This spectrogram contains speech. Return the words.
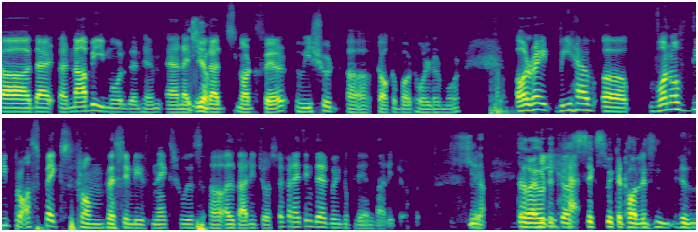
uh, that uh, Nabi more than him, and I think Yeah. that's not fair. We should uh, talk about Holder more. All right, we have uh, one of the prospects from West Indies next, who is uh, Alzari Joseph, and I think they're going to play Alzari Joseph. Yeah, the guy who He took a six-wicket haul in his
